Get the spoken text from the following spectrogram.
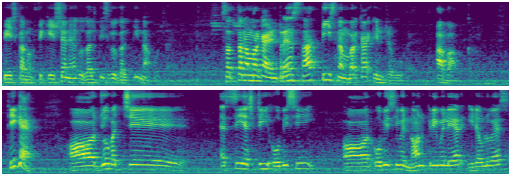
पेज का नोटिफिकेशन है, कोई गलती से कोई गलती ना हो जाए। सत्तर नंबर का एंट्रेंस था, तीस नंबर का इंटरव्यू है। अब आपका। ठीक है? और जो बच्चे S C S T O B C और ओ बी सी में non creamy layer E W S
